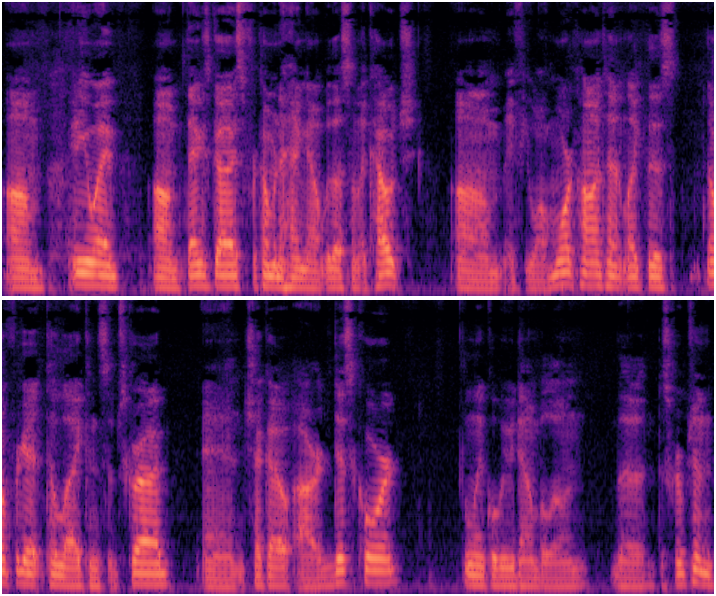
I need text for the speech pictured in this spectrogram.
Um. Anyway, um. Thanks guys for coming to hang out with us on the couch. Um. If you want more content like this, don't forget to like and subscribe, and check out our Discord. The link will be down below in the description.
